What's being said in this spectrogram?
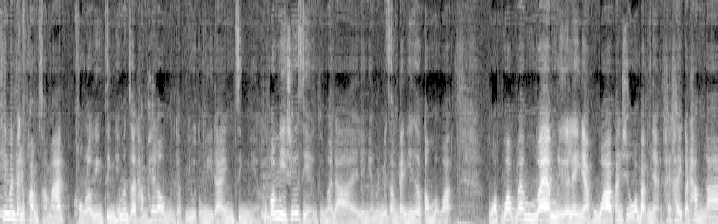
ที่มันเป็นความสามารถของเราจริง ๆ ที่มันจะทำให้เราเหมือนกับอยู่ตรงนี้ได้จริงๆเนี่ยเขาก็มีชื่อเสียงขึ้นมาได้อะไรเงี้ยมันไม่จำเป็นที่จะต้องแบบว่าว่าว่าแวมแวมหรืออะไรเงี้ยเพราะว่าแป้งเชื่อว่าแบบเนี้ยใครๆก็ทำได้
